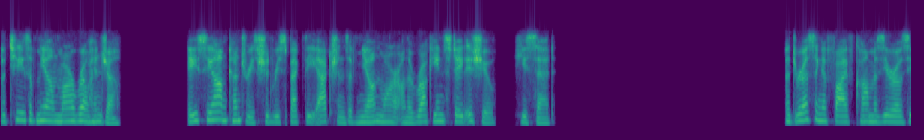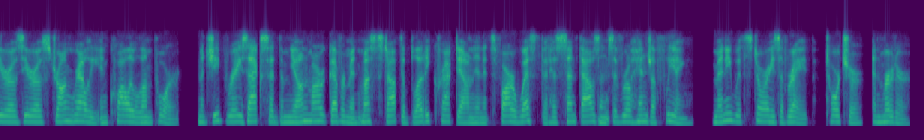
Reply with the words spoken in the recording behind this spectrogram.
a tease of Myanmar Rohingya. ASEAN countries should respect the actions of Myanmar on the Rakhine state issue, he said. Addressing a 5,000 strong rally in Kuala Lumpur, Najib Razak said the Myanmar government must stop the bloody crackdown in its far west that has sent thousands of Rohingya fleeing, many with stories of rape, torture, and murder.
